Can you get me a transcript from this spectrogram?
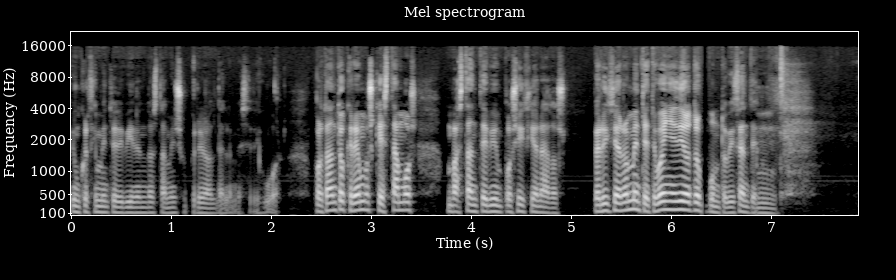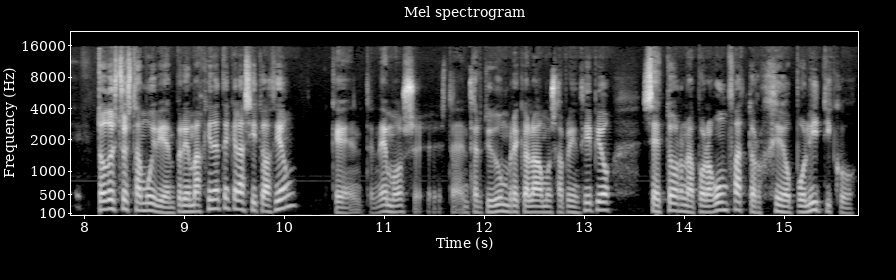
y un crecimiento de dividendos también superior al del MSCI World. Por tanto, creemos que estamos bastante bien posicionados. Pero adicionalmente, te voy a añadir otro punto, Vicente. Mm. Todo esto está muy bien, pero imagínate que la situación, que entendemos, eh, esta incertidumbre que hablábamos al principio, se torna por algún factor geopolítico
